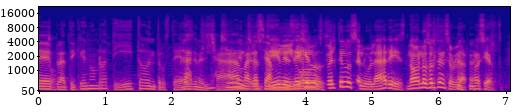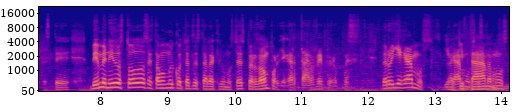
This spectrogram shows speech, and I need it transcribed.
momento? Platiquen un ratito entre ustedes en el chat. entre ustedes, amigos. déjenlos, suelten los celulares. No, no suelten el celular, no es cierto. Este, bienvenidos todos, estamos muy contentos de estar aquí con ustedes. Perdón por llegar tarde, pero pues, pero llegamos, llegamos. Aquí estamos.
